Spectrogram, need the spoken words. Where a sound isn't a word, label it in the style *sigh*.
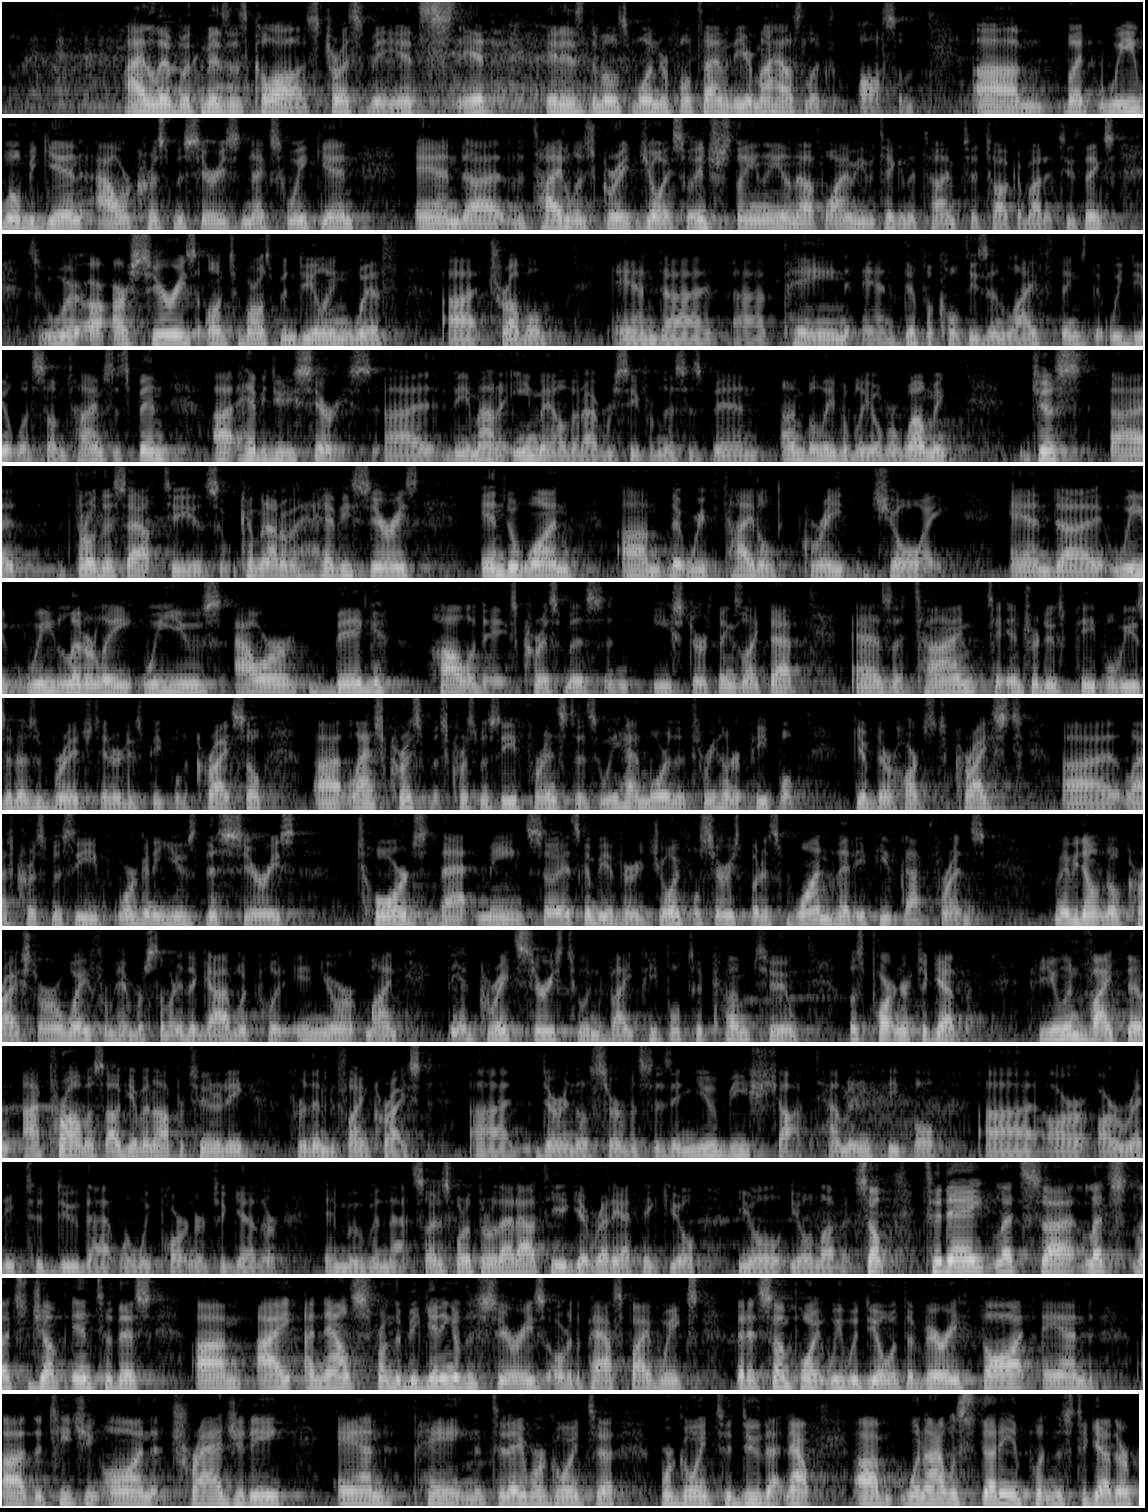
I live with Mrs. Claus. Trust me, it's it it is the most wonderful time of the year. My house looks awesome. Um, but we will begin our Christmas series next weekend, and uh, the title is Great Joy. So, interestingly enough, why I'm even taking the time to talk about it, two things. So our, our, series on tomorrow's been dealing with uh, trouble and uh, uh, pain and difficulties in life, things that we deal with sometimes. It's been a heavy duty series. Uh, the amount of email that I've received from this has been unbelievably overwhelming just uh, throw this out to you. So, we're coming out of a heavy series into one um, that we've titled Great Joy. And uh, we, we literally, we use our big holidays, Christmas and Easter, things like that, as a time to introduce people. We use it as a bridge to introduce people to Christ. So uh, last Christmas, Christmas Eve, for instance, we had more than 300 people give their hearts to Christ uh, last Christmas Eve. We're going to use this series towards that means. So it's going to be a very joyful series, but it's one that if you've got friends who maybe don't know Christ or away from Him or somebody that God would put in your mind, it'd be a great series to invite people to come to. Let's partner together. If you invite them, I promise I'll give an opportunity for them to find Christ uh, during those services. And you'd be shocked how many people uh, are, are ready to do that when we partner together and move in that. So I just want to throw that out to you. Get ready. I think you'll, you'll, you'll love it. So today, let's, uh, let's, let's jump into this. Um, I announced from the beginning of the series over the past five weeks that at some point we would deal with the very thought and uh, the teaching on tragedy and pain. And today we're going to, we're going to do that. Now, um, when I was studying putting this together,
